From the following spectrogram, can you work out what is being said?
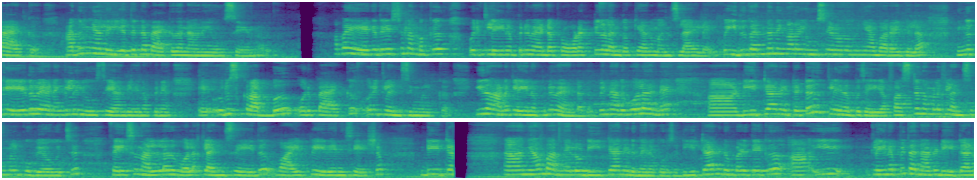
പാക്ക് അതും ഞാൻ ലിലിയത്തിന്റെ പാക്ക് തന്നെയാണ് യൂസ് ചെയ്യുന്നത്. അപ്പോൾ ഏകദേശം നമുക്ക് ഒരു ക്ലീനപ്പിന് വേണ്ട പ്രോഡക്റ്റുകൾ എന്തൊക്കെയാണെന്ന് മനസ്സിലായില്ലേ? ഇപ്പോൾ ഇത് തന്നെ നിങ്ങൾ യൂസ് ചെയ്യണമെന്നൊന്നും ഞാൻ പറയത്തില്ല. നിങ്ങൾക്ക് ഏത് വേണമെങ്കിലും യൂസ് ചെയ്യാം ക്ലീനപ്പിന് ഒരു സ്ക്രബ്ബ് ഒരു പാക്ക് ഒരു ക്ലിൻസിങ് മിൽക്ക് ഇതാണ് ക്ലീനപ്പിന് വേണ്ടത്. പിന്നെ അതുപോലെ തന്നെ ഡീറ്റാൻ ഇട്ടിട്ട് ക്ലീനപ്പ് ചെയ്യുക. ഫസ്റ്റ് നമ്മൾ ക്ലൻസിങ് മിൽക്ക് ഉപയോഗിച്ച് ഫേസ് നല്ലതുപോലെ ക്ലെൻസ് ചെയ്ത് വൈപ്പ് ചെയ്തതിന് ശേഷം ഡീറ്റാൻ ഞാൻ പറഞ്ഞല്ലോ ഡീറ്റാൻ ഇടുന്നതിനെ കുറിച്ച്. ഡീറ്റാൻ ഇടുമ്പോഴത്തേക്ക് ഈ ക്ലീനപ്പിൽ തന്നെയാണ് ഡീറ്റാൻ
